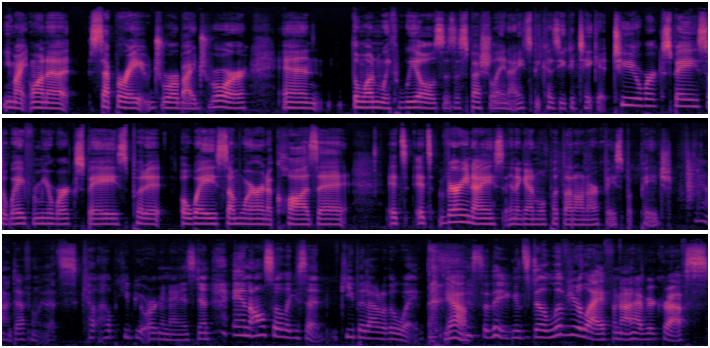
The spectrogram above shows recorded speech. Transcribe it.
you might want to separate drawer by drawer. And the one with wheels is especially nice because you can take it to your workspace, away from your workspace, put it away somewhere in a closet. It's it's very nice, and again, we'll put that on our Facebook page. Yeah, definitely. That's help keep you organized and and also, like you said, keep it out of the way. Yeah. so that you can still live your life and not have your crafts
